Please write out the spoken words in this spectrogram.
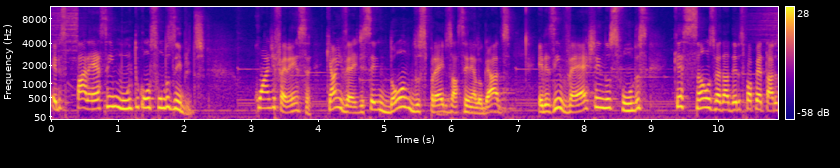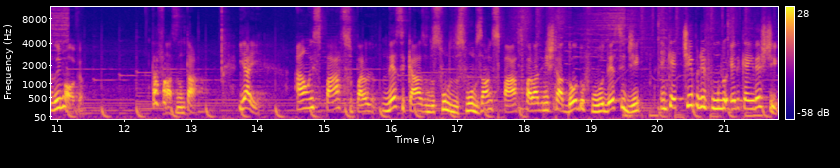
eles parecem muito com os fundos híbridos. Com a diferença que, ao invés de serem donos dos prédios a serem alugados, eles investem nos fundos que são os verdadeiros proprietários do imóvel. Tá fácil, não tá? E aí, há um espaço para, nesse caso dos fundos dos fundos, há um espaço para o administrador do fundo decidir em que tipo de fundo ele quer investir.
